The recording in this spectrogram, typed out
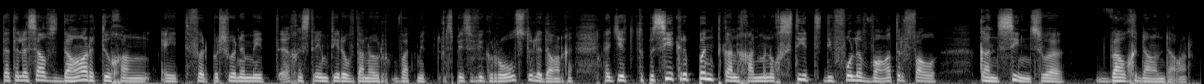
dat hulle selfs daar toegang het vir persone met eh, gestremthede of dan nou wat met spesifiek rolstoele daar dat jy tot op 'n sekere punt kan gaan maar nog steeds die volle waterval kan sien. So wel gedaan daar.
